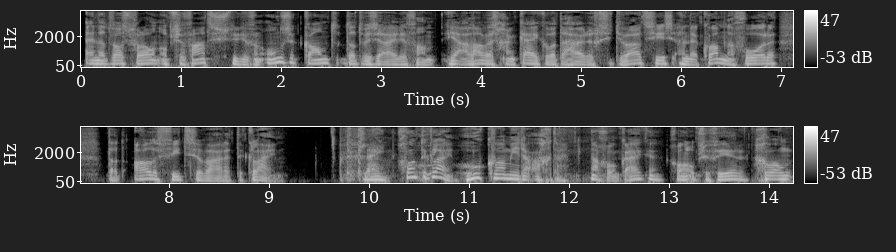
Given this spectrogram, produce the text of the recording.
en dat was vooral een observatiestudie van onze kant. Dat we zeiden van, ja, laten we eens gaan kijken wat de huidige situatie is. En daar kwam naar voren dat alle fietsen waren te klein. Klein. Gewoon te klein. Hoe kwam je daarachter? Nou, gewoon kijken. Gewoon observeren. Gewoon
